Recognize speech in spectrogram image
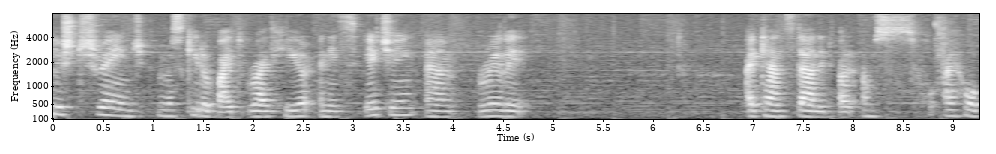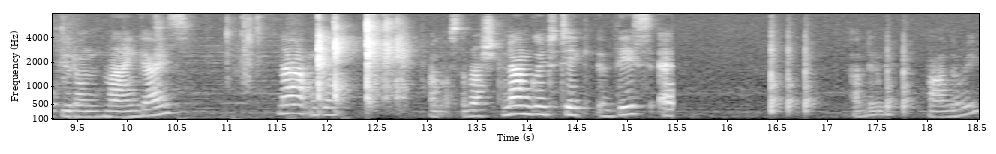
Really strange mosquito bite right here and it's itching and really I can't stand it but I'm so, I hope you don't mind guys. Now I'm going I lost the brush. Now I'm going to take this uh, a little bit powdery,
